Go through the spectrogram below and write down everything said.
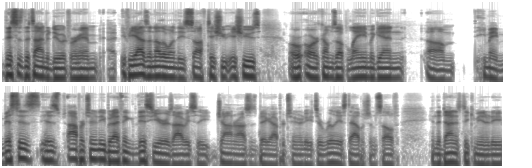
this is the time to do it for him. Uh, If he has another one of these soft tissue issues, or or comes up lame again, um, he may miss his his opportunity. But I think this year is obviously John Ross's big opportunity to really establish himself in the dynasty community.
